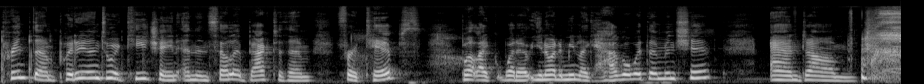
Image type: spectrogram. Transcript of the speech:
print them, put it into a keychain, and then sell it back to them for tips. But like whatever, you know what I mean? Like haggle with them and shit. And um,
